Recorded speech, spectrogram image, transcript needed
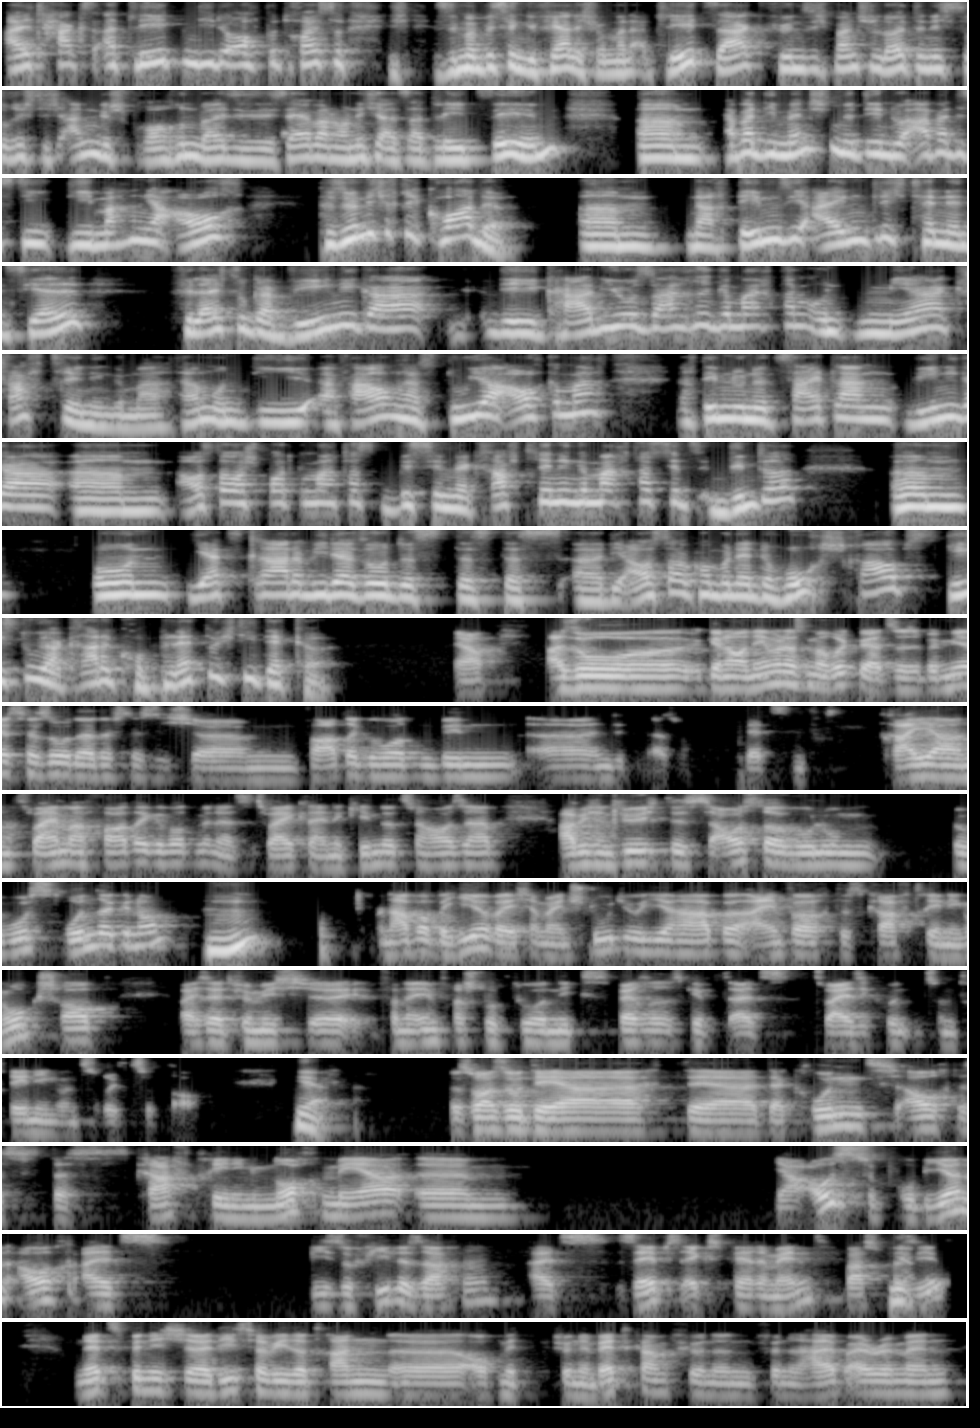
Alltagsathleten, die du auch betreust. Ich, ist immer ein bisschen gefährlich, wenn man Athlet sagt, fühlen sich manche Leute nicht so richtig angesprochen, weil sie sich selber noch nicht als Athlet sehen. Ähm, aber die Menschen, mit denen du arbeitest, die, die machen ja auch persönliche Rekorde, ähm, nachdem sie eigentlich tendenziell vielleicht sogar weniger die Cardio-Sache gemacht haben und mehr Krafttraining gemacht haben. Und die Erfahrung hast du ja auch gemacht, nachdem du eine Zeit lang weniger ähm, Ausdauersport gemacht hast, ein bisschen mehr Krafttraining gemacht hast, jetzt im Winter. Ähm, und jetzt gerade wieder so das, das, das, äh, die Ausdauerkomponente hochschraubst, gehst du ja gerade komplett durch die Decke. Ja, also genau, nehmen wir das mal rückwärts. Also bei mir ist ja so, dadurch, dass ich ähm, Vater geworden bin, äh, also letzten drei Jahren zweimal Vater geworden bin, also zwei kleine Kinder zu Hause habe, habe ich natürlich das Ausdauervolumen bewusst runtergenommen mhm. und habe aber hier, weil ich ja mein Studio hier habe, einfach das Krafttraining hochgeschraubt, weil es halt für mich äh, von der Infrastruktur nichts Besseres gibt, als zwei Sekunden zum Training und zurückzubrauchen. Ja. Das war so der, der, der Grund, auch das, das Krafttraining noch mehr ähm, ja, auszuprobieren, auch als, wie so viele Sachen, als Selbstexperiment, was passiert. Ja. Und jetzt bin ich äh, dieses Jahr wieder dran, äh, auch mit für einen Wettkampf, für einen, für einen Halb-Ironman,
